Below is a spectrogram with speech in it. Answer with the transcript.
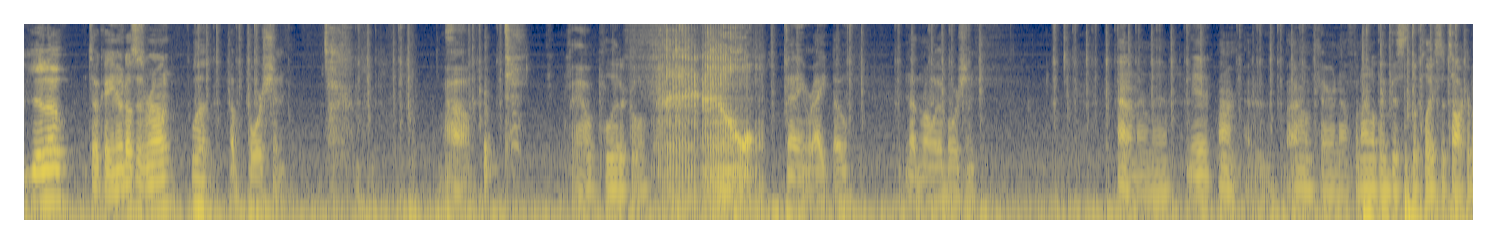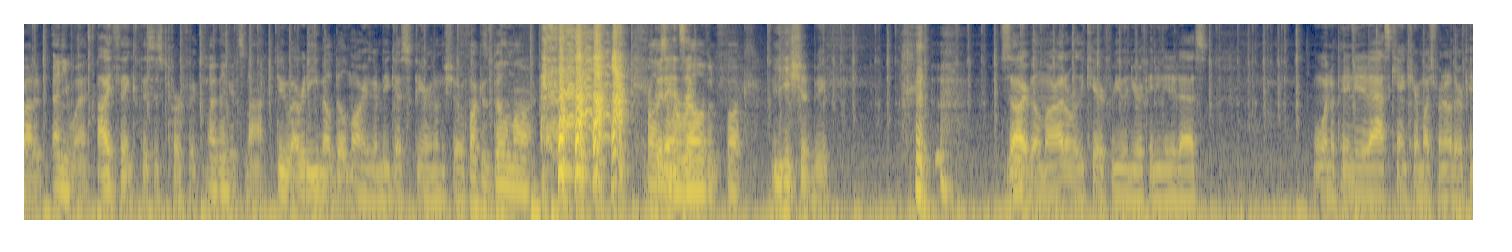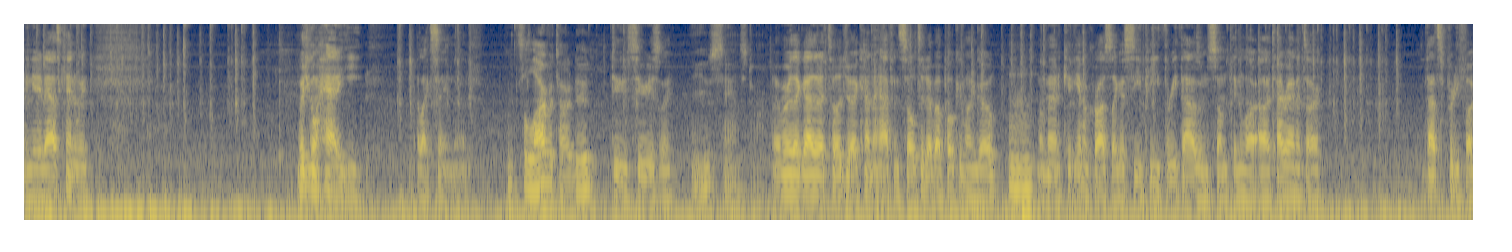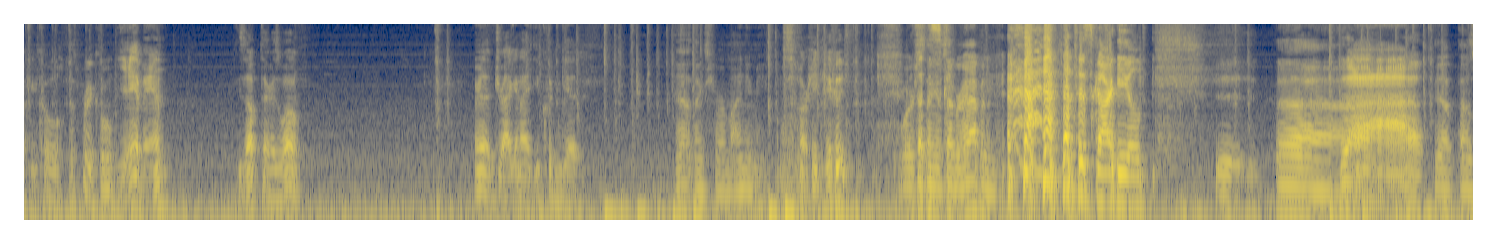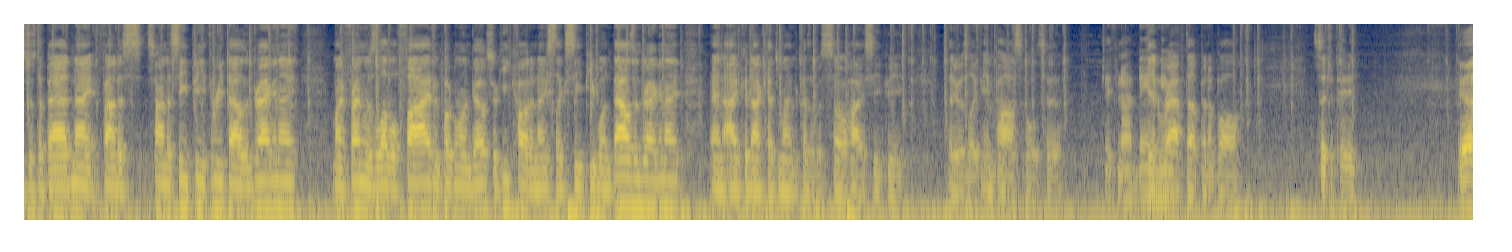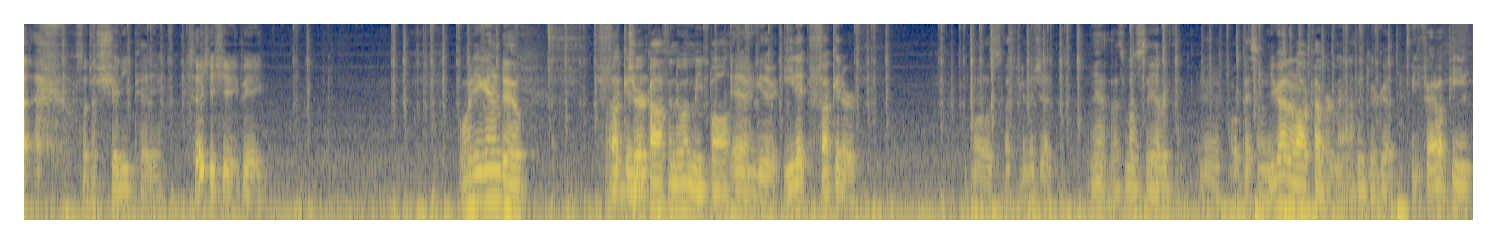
you know. It's okay. You know what else is wrong? What? Abortion. Wow. How political. That ain't right, though. Nothing wrong with abortion. I don't know, man. Yeah. I don't, I don't care enough, and I don't think this is the place to talk about it anyway. I think this is perfect. I think it's not. Dude, I already emailed Bill Maher. He's going to be a guest appearing on the show. The fuck is Bill Maher? Probably Good some answer. irrelevant fuck. He should be. Sorry, Bill Maher. I don't really care for you and your opinionated ass. One opinionated ass can't care much for another opinionated ass, can we? What you gonna have to eat? I like saying that. It's a Larvitar, dude. Dude, seriously. Use Sandstorm. Remember that guy that I told you I kind of half insulted about Pokemon Go? Mm-hmm. My man came across like a CP 3000 something lar- uh, Tyranitar. That's pretty fucking cool. That's pretty cool. Yeah, man. He's up there as well. Remember that Dragonite you couldn't get? Yeah, thanks for reminding me. Sorry, dude. Worst thing that's ever happened to me. Not the scar healed. Uh, Ah. Yep, that was just a bad night. Found a found a CP three thousand Dragonite. My friend was level five in Pokemon Go, so he caught a nice like CP one thousand Dragonite, and I could not catch mine because it was so high CP that it was like impossible to If not, get damn near. wrapped up in a ball. Such a pity. Yeah. Such a shitty pity. Such a shitty pity. What are you gonna do? Like, Fucking jerk off into a meatball. Yeah, either eat it, fuck it, or well, that's, that's pretty much it. Yeah, that's mostly everything. Yeah, or piss on. You got it all covered, man. I think you're good. You forgot about peeing.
